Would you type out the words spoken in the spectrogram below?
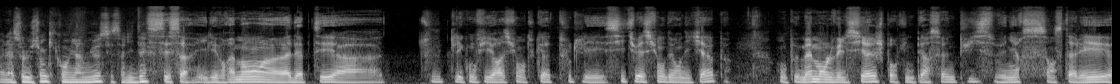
la solution qui convient le mieux. C'est ça l'idée? C'est ça, il est vraiment adapté à toutes les configurations, en tout cas toutes les situations de handicap. On peut même enlever le siège pour qu'une personne puisse venir s'installer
